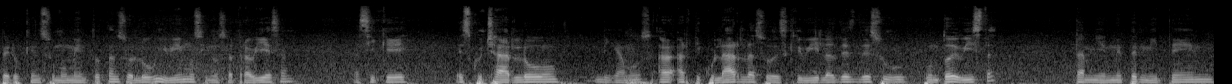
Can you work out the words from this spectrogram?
pero que en su momento tan solo vivimos y nos atraviesan. Así que escucharlo, digamos, articularlas o describirlas desde su punto de vista, también me permiten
